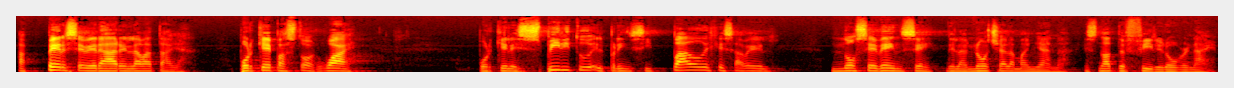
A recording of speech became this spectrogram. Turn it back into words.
a perseverar en la batalla. ¿Por qué, pastor? Why? Porque el espíritu, el principado de Jezabel no se vence de la noche a la mañana. It's not defeated overnight.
